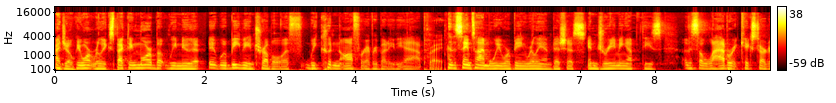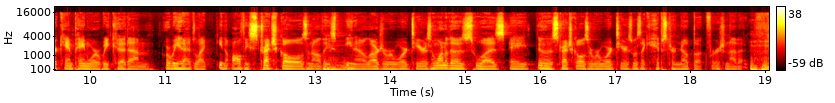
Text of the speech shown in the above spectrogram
I joke we weren't really expecting more, but we knew that it would be in trouble if we couldn't offer everybody the app. Right. At the same time, we were being really ambitious and dreaming up these this elaborate Kickstarter campaign where we could um where we had like you know all these stretch goals and all these Mm-hmm. you know larger reward tiers, and one of those was a you know, those stretch goals or reward tiers was like a hipster notebook version of it. Mm-hmm.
